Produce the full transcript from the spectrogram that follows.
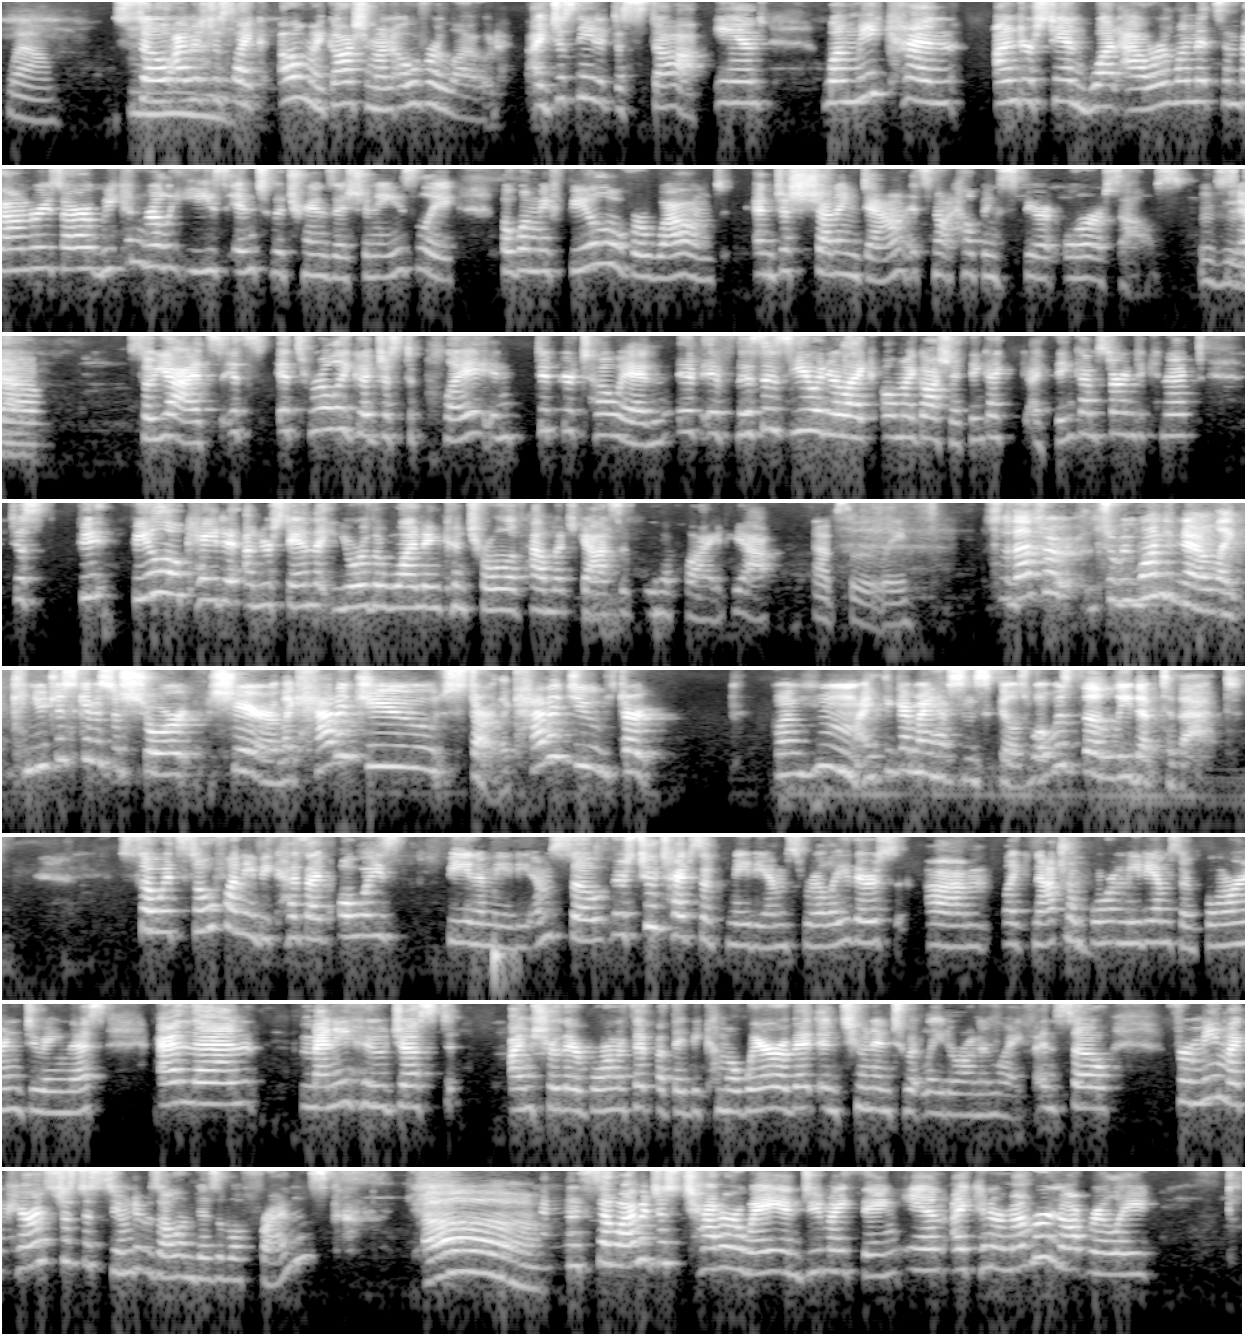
Wow. So mm. I was just like, oh my gosh, I'm on overload. I just needed to stop. And when we can understand what our limits and boundaries are, we can really ease into the transition easily. But when we feel overwhelmed and just shutting down, it's not helping spirit or ourselves. Mm-hmm. So so yeah it's it's it's really good just to play and dip your toe in. If, if this is you and you're like oh my gosh i think i i think i'm starting to connect just fe- feel okay to understand that you're the one in control of how much gas is being applied. Yeah. Absolutely. So that's what so we wanted to know like can you just give us a short share? Like how did you start? Like how did you start going hmm i think i might have some skills. What was the lead up to that so it's so funny because I've always been a medium. So there's two types of mediums, really. There's um, like natural born mediums, they're born doing this. And then many who just, I'm sure they're born with it, but they become aware of it and tune into it later on in life. And so for me, my parents just assumed it was all invisible friends. Oh. and so I would just chatter away and do my thing. And I can remember not really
